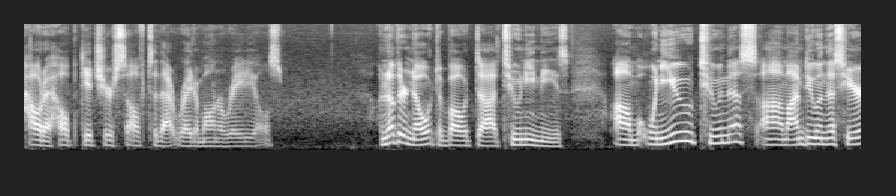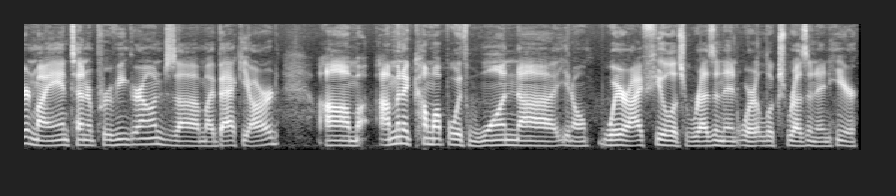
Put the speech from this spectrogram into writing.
how to help get yourself to that right amount of radials. Another note about uh, tuning these. Um, when you tune this, um, I'm doing this here in my antenna proving grounds, uh, my backyard. Um, I'm gonna come up with one, uh, you know, where I feel it's resonant, where it looks resonant here.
